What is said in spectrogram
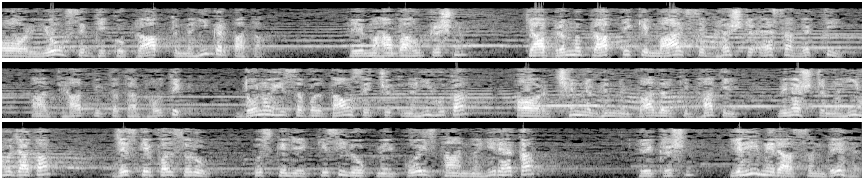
और योग सिद्धि को प्राप्त नहीं कर पाता। हे महाबाहु कृष्ण, क्या ब्रह्म प्राप्ति के मार्ग से भ्रष्ट ऐसा व्यक्ति आध्यात्मिक तथा भौतिक दोनों ही सफलताओं से च्युत नहीं होता और छिन्न भिन्न बादल की भांति विनष्ट नहीं हो जाता, जिसके फलस्वरूप उसके लिए किसी लोक में कोई स्थान नहीं रहता। हे कृष्ण, यही मेरा संदेह है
